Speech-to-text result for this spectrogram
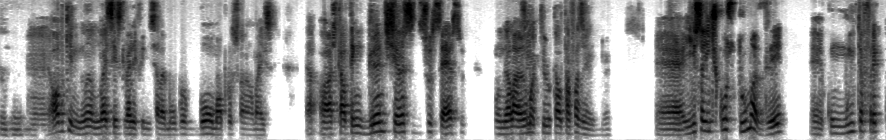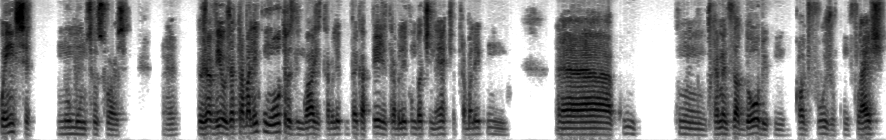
Uhum. É, óbvio que não, vai ser isso que vai definir se ela é bom, bom ou mal profissional, mas é, eu acho que ela tem grande chance de sucesso quando ela ama Sim. aquilo que ela está fazendo. Né? É, e isso a gente costuma ver é, com muita frequência no mundo Salesforce. Né? Eu já vi, eu já trabalhei com outras linguagens, trabalhei com PHP, já trabalhei com .NET, já trabalhei com, é, com, com ferramentas da Adobe, com CloudFusion, com Flash.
